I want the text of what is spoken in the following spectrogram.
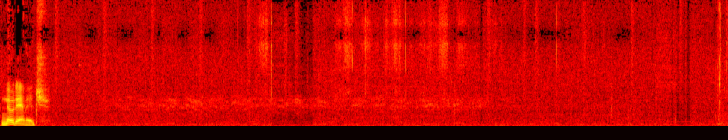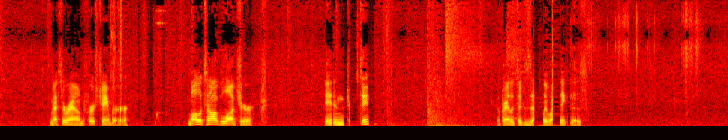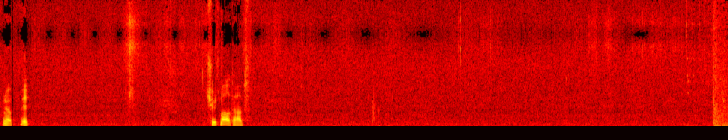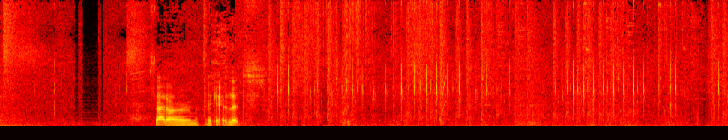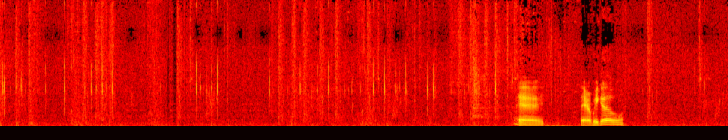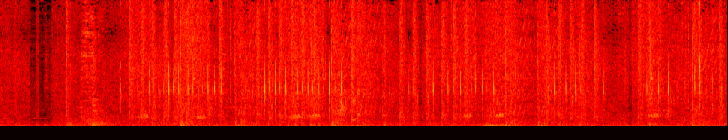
No damage. Mess around. First chamber. Molotov launcher. Interesting. Apparently that's exactly what I think it is. Nope, it shoots Molotovs. Sidearm. Okay, let's we go.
